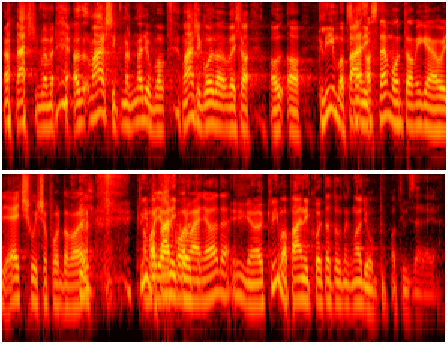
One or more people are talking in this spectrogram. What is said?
A másik, az másiknak nagyobb a másik oldal, és a, a, a klímapánik... Azt, azt nem mondtam, igen, hogy egy súlycsoportban vagy a magyar kormányal, de... Igen, a klímapánikoltatóknak nagyobb a tűzereje.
